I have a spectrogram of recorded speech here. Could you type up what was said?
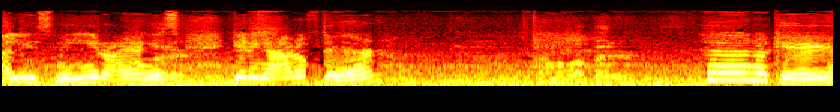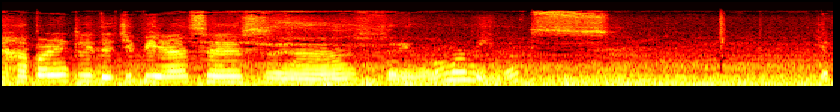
At least me, Ryan is getting out of there. I'm a lot better. And okay, apparently the GPS is uh, 31 more minutes. Yep.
